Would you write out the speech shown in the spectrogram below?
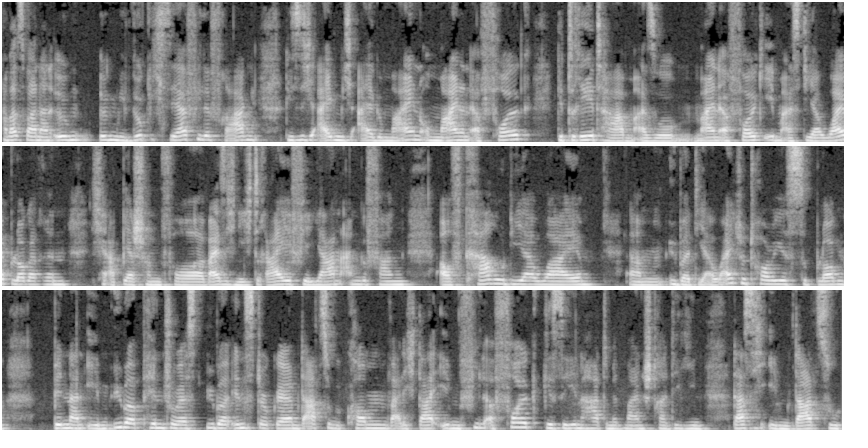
Aber es waren dann irgendwie wirklich sehr viele Fragen, die sich eigentlich allgemein um meinen Erfolg gedreht haben. Also mein Erfolg eben als DIY-Bloggerin. Ich habe ja schon vor, weiß ich nicht, drei, vier Jahren angefangen, auf Caro DIY ähm, über DIY-Tutorials zu bloggen bin dann eben über Pinterest, über Instagram dazu gekommen, weil ich da eben viel Erfolg gesehen hatte mit meinen Strategien, dass ich eben dazu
